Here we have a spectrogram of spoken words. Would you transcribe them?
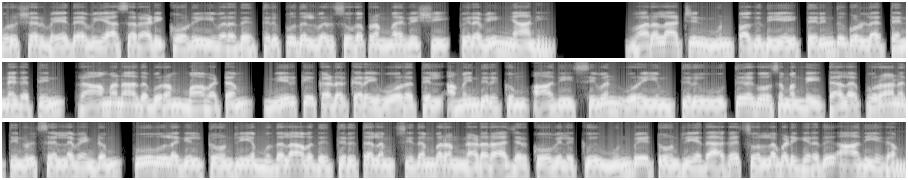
புருஷர் வேத வியாசர் அடிக்கோடு இவரது திருப்புதல்வர் சுகபிரம்ம ரிஷி பிறவி ஞானி. வரலாற்றின் முன் பகுதியை தெரிந்து கொள்ள தென்னகத்தின் ராமநாதபுரம் மாவட்டம் மேற்கு கடற்கரை ஓரத்தில் அமைந்திருக்கும் ஆதி சிவன் உரையும் திரு உத்திரகோசமங்கை தல புராணத்தினுள் செல்ல வேண்டும். பூவுலகில் தோன்றிய முதலாவது திருத்தலம் சிதம்பரம் நடராஜர் கோவிலுக்கு முன்பே தோன்றியதாக சொல்லப்படுகிறது ஆதியகம்.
